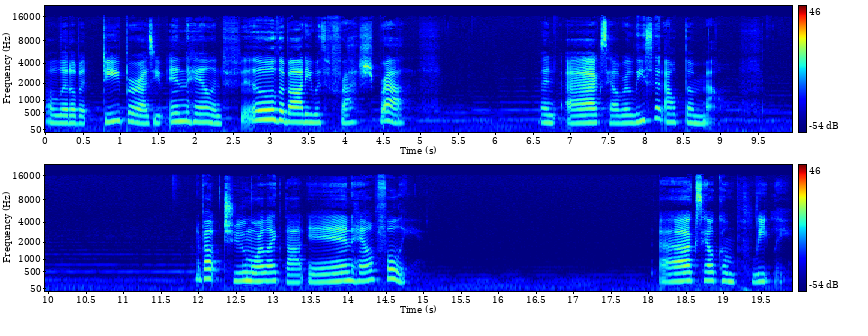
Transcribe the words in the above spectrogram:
a little bit deeper as you inhale and fill the body with fresh breath. And exhale, release it out the mouth. And about two more like that. Inhale fully. Exhale completely.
